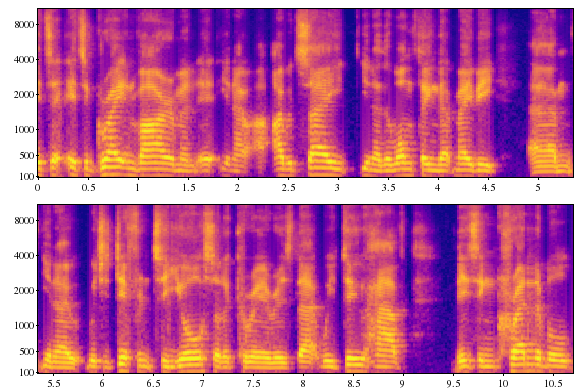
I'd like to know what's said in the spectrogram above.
it's a, it's a great environment. It, you know, I would say, you know, the one thing that maybe, um, you know, which is different to your sort of career is that we do have this incredible.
